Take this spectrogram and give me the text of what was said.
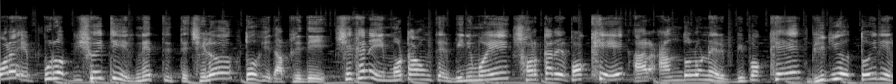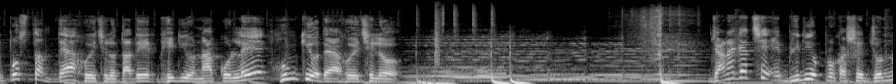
পরে পুরো বিষয়টির নেতৃত্বে ছিল তহিদ আফ্রিদি। সেখানেই মোটা অঙ্কের বিনিময়ে সরকারের পক্ষে আর আন্দোলনের বিপক্ষে ভিডিও তৈরির প্রস্তাব দেয়া হয়েছিল তাদের। ভিডিও না করলে হুমকিও দেয়া হয়েছিল। জানা গেছে ভিডিও প্রকাশের জন্য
